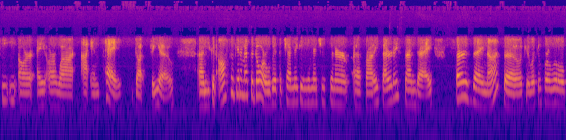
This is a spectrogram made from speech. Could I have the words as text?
T E R A R Y I N K dot C O. Um, you can also get them at the door. We'll be at the Chattanooga Convention Center uh, Friday, Saturday, Sunday. Thursday night, though, if you're looking for a little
